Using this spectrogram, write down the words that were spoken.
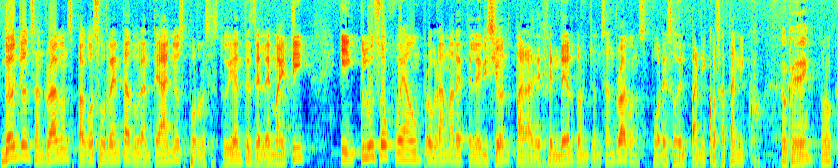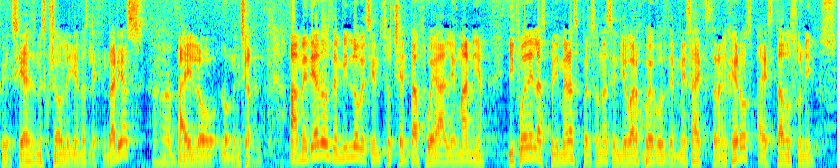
Dungeons and Dragons pagó su renta durante años por los estudiantes del MIT. Incluso fue a un programa de televisión para defender Dungeons and Dragons, por eso del pánico satánico. Ok. ¿no? Que si han escuchado leyendas legendarias, Ajá. ahí lo, lo mencionan. A mediados de 1980 fue a Alemania y fue de las primeras personas en llevar juegos de mesa extranjeros a Estados Unidos.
